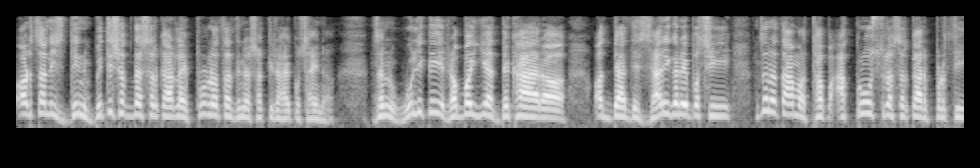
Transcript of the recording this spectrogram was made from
अडचालिस दिन बितिसक्दा सरकारलाई पूर्णता दिन सकिरहेको छैन। झन् ओलीकै रवैया देखाएर अध्यादेश जारी गरेपछि जनतामा थप आक्रोश र सरकारप्रति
